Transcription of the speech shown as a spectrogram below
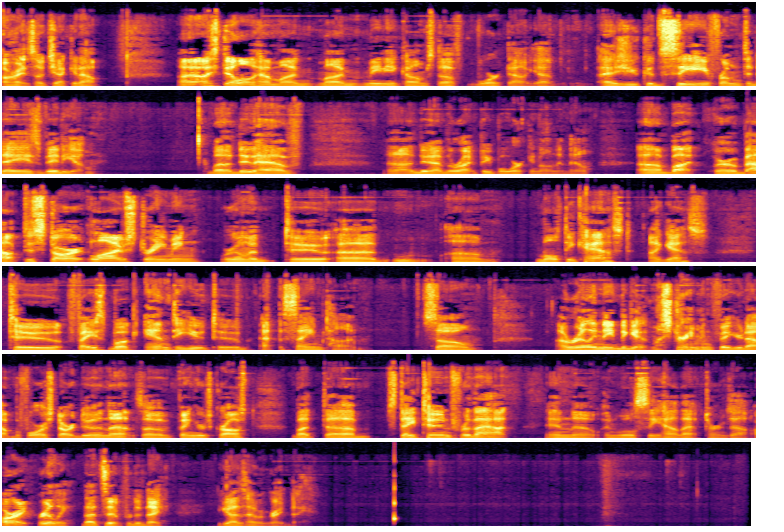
All right, so check it out. I, I still don't have my my MediaCom stuff worked out yet, as you could see from today's video. But I do have uh, I do have the right people working on it now. Uh, but we're about to start live streaming. We're going to uh, um, multicast, I guess, to Facebook and to YouTube at the same time. So I really need to get my streaming figured out before I start doing that. So fingers crossed, but, uh, stay tuned for that and, uh, and we'll see how that turns out. All right. Really. That's it for today. You guys have a great day.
